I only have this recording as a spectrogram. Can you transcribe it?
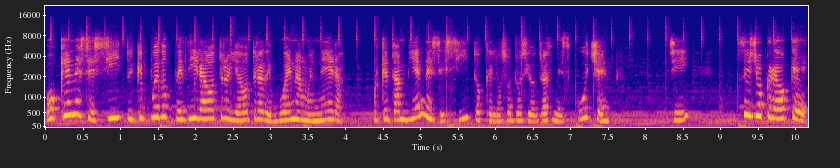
o qué necesito y qué puedo pedir a otro y a otra de buena manera porque también necesito que los otros y otras me escuchen, ¿sí? Sí, yo creo que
